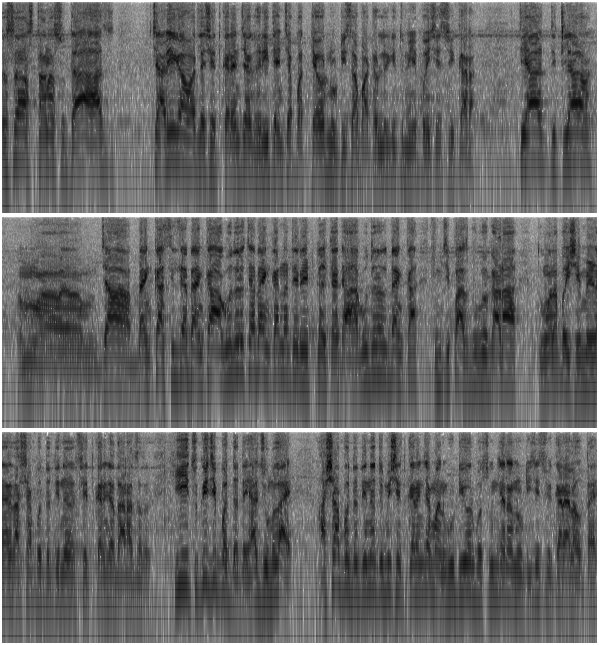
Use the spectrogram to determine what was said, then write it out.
तसं असताना सुद्धा आज चारही गावातल्या शेतकऱ्यांच्या घरी त्यांच्या पत्त्यावर नोटिसा पाठवल्या की तुम्ही हे पैसे स्वीकारा. त्या तिथल्या ज्या बँका असतील त्या बँका अगोदरच त्या बँकांना ते रेट कळतात. अगोदरच बँका तुमची पासबुकं काढा तुम्हाला पैसे मिळणार आहेत अशा पद्धतीनं शेतकऱ्यांच्या दारात जातात. ही चुकीची पद्धत आहे हा जुमला आहे. अशा पद्धतीनं तुम्ही शेतकऱ्यांच्या मानगुटीवर बसून त्यांना नोटिशी स्वीकारायला होताय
